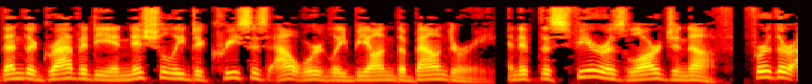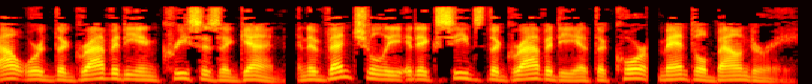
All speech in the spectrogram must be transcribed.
then the gravity initially decreases outwardly beyond the boundary, and if the sphere is large enough, further outward the gravity increases again, and eventually it exceeds the gravity at the core-mantle boundary.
